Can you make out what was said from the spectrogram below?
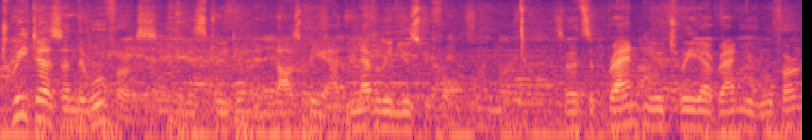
tweeters and the woofers in this tweeter and loudspeaker have never been used before. So it's a brand new tweeter, brand new woofer.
